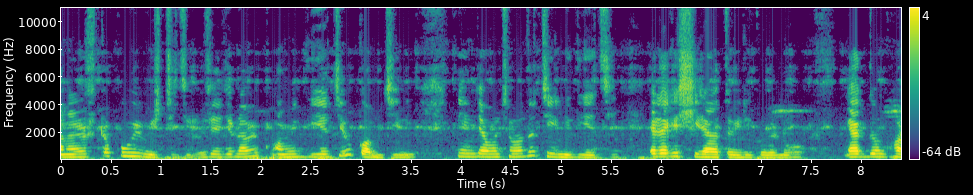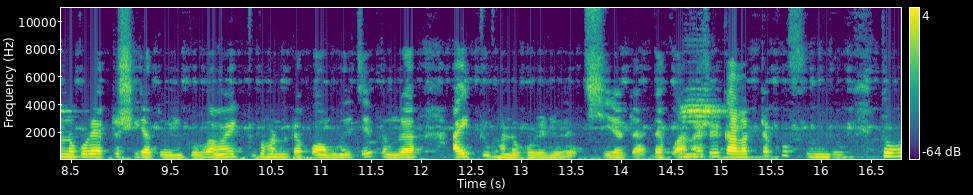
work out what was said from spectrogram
আনারসটা খুবই মিষ্টি ছিল, সেই জন্য আমি আমি দিয়েছিও কম চিনি, তিন চামচের মতো চিনি দিয়েছি। এটাকে শিরা তৈরি করে নেব। একদম ঘন করে একটা শিরা তৈরি করব। আমার একটু ঘনটা কম হয়েছে, তোমরা আর একটু ঘন করে নেবে শিরাটা। দেখো, আনারসের কালারটা খুব সুন্দর। তবু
